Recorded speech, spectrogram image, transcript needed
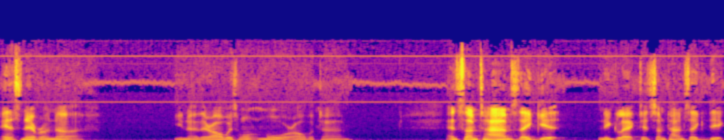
and it's never enough. You know, they're always wanting more all the time. And sometimes they get neglected, sometimes they de-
